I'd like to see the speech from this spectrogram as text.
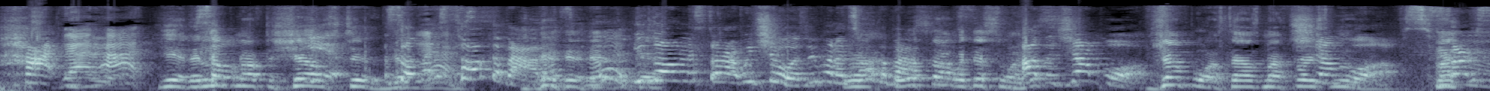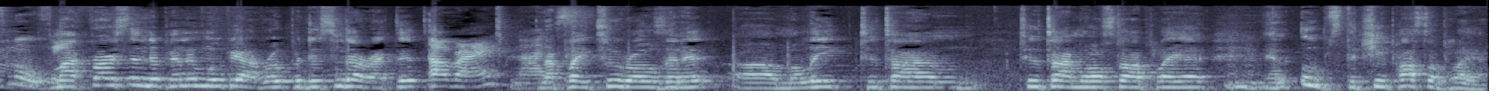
hot. That hot. Yeah, they're So- leaping off the shelves Yeah. too. So let's talk about it. You going to start with yours? We want to talk Right, about. let's start with this one. Oh, This- the jump off. Jump offs. That was my first Jump movie. offs. My- First movie. My first independent movie. I wrote, produced, and directed. All right. nice. And I played two roles in it. Uh, Malik, two-time, two-time All-Star player, Mm-hmm. and Oops, the cheap hustle player.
